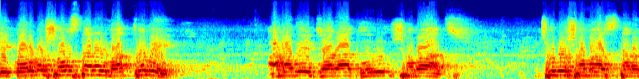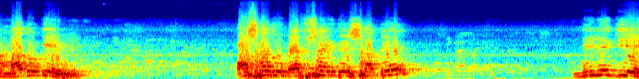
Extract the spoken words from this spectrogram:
এই কর্মসংস্থানের মাধ্যমে আমাদের যারা তরুণ সমাজ, যুব সমাজ, তারা মাদকের অসাধু ব্যবসায়ীদের সাথে মিলে গিয়ে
